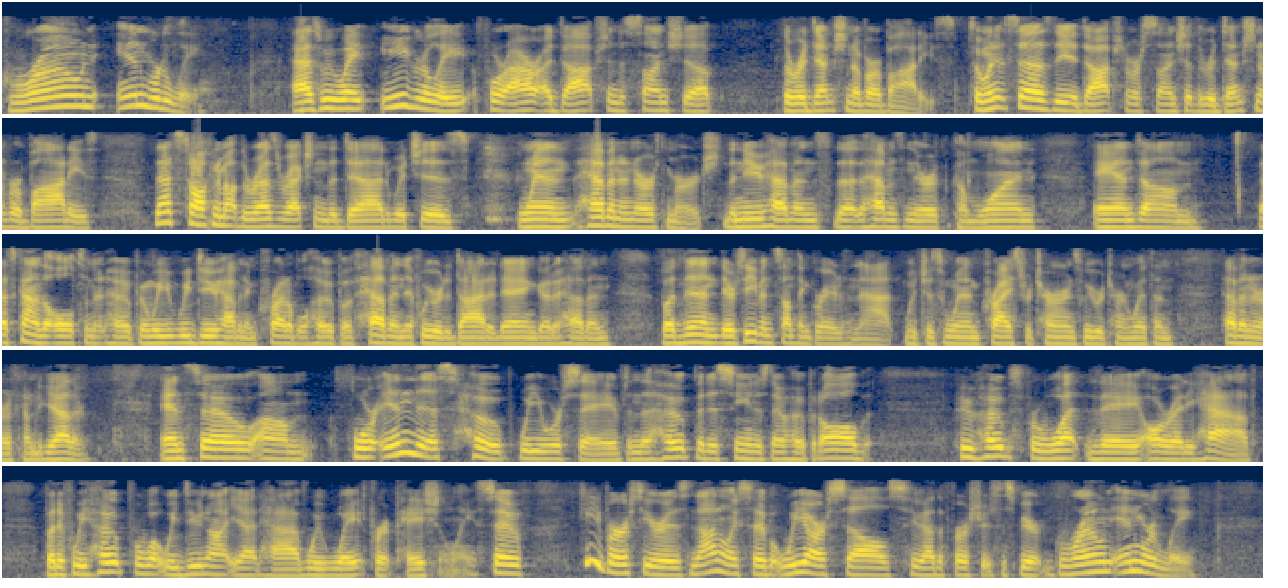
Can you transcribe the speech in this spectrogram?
groan inwardly as we wait eagerly for our adoption to sonship, the redemption of our bodies. So when it says the adoption of our sonship, the redemption of our bodies, that's talking about the resurrection of the dead, which is when heaven and earth merge. The new heavens, the, the heavens and the earth become one. And um, that's kind of the ultimate hope. And we, we do have an incredible hope of heaven if we were to die today and go to heaven. But then there's even something greater than that, which is when Christ returns, we return with him. Heaven and earth come together. And so, um, for in this hope we were saved, and the hope that is seen is no hope at all, but who hopes for what they already have. But if we hope for what we do not yet have, we wait for it patiently. So, key verse here is not only so, but we ourselves who have the first fruits of the Spirit groan inwardly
